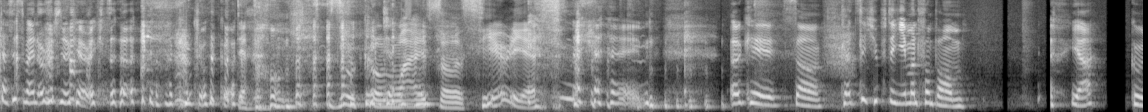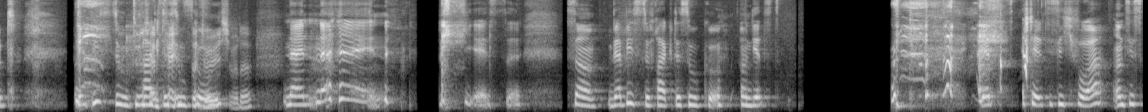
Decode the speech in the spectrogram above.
Das ist mein Original Character. Der. Der Baum. Zuko, why so serious? Nein. Okay, so. Plötzlich hüpfte jemand vom Baum. Ja, gut. Wer bist du? Durch ein fragte Fenster Suko. durch, oder? Nein, nein. Esse. So, wer bist du? fragte Suko. Und jetzt. Jetzt stellt sie sich vor und sie, s-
